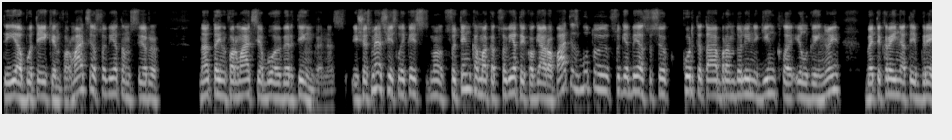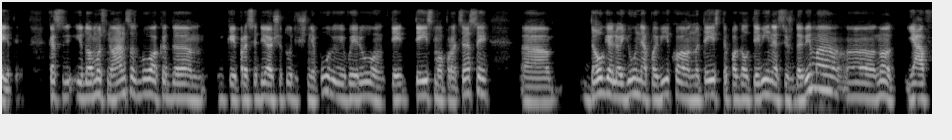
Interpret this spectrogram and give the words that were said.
Tai jie abu teikia informaciją sovietams ir na, ta informacija buvo vertinga, nes iš esmės šiais laikais nu, sutinkama, kad sovietai ko gero patys būtų sugebėję susikurti tą brandolinį ginklą ilgainiui, bet tikrai ne taip greitai. Kas įdomus niuansas buvo, kad kai prasidėjo šitų šnipų įvairių teismo procesai, daugelio jų nepavyko nuteisti pagal tėvynės išdavimą, nu, JAV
